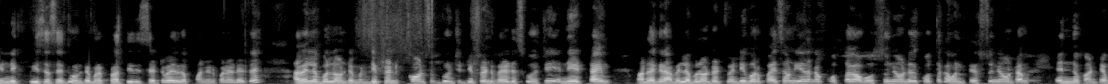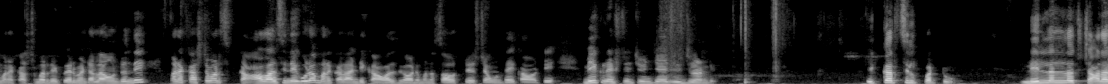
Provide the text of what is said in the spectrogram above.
యూనిక్ పీసెస్ అయితే ఉంటాయి. మనకి ప్రతిదీ సెట్ వైజ్గా పన్నెండు పన్నెండు అయితే అవైలబుల్లో ఉంటాయి. మన డిఫరెంట్ కాన్సెప్ట్ గురించి డిఫరెంట్ వెరైటీస్ గురించి ఎనీ టైం మన దగ్గర అవైలబుల్ ఉంటాయి. ట్వంటీ ఫోర్ పైసా ఏదైనా కొత్తగా వస్తూనే ఉంటుంది. కొత్తగా మనం తెస్తూనే ఉంటాం. ఎందుకంటే మన కస్టమర్ రిక్వైర్మెంట్ అలా ఉంటుంది. మన కస్టమర్స్ కావాల్సినవి కూడా మనకు అలాంటివి కావాల్సి కాబట్టి మన సౌత్ టేస్టే ఉంటాయి కాబట్టి. మీకు నెక్స్ట్ చూపించేది చూడండి. ఇక్కత్ సిల్క్ పట్టు లీలన్లో చాలా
